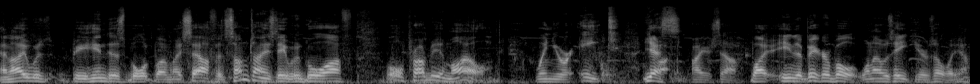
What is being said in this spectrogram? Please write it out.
and I would be in this boat by myself, and sometimes they would go off, oh, probably a mile, When you were eight? Yes. By, by yourself? by in a bigger boat when I was eight years old. Yeah.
